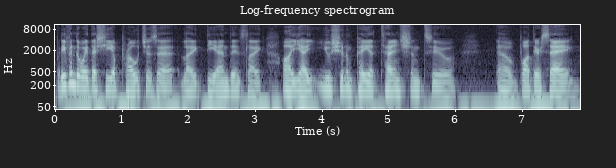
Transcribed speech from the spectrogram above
but even the way that she approaches it like the end is like oh yeah you shouldn't pay attention to uh, what they're saying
